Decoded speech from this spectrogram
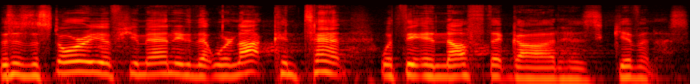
This is the story of humanity that we're not content with the enough that God has given us.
